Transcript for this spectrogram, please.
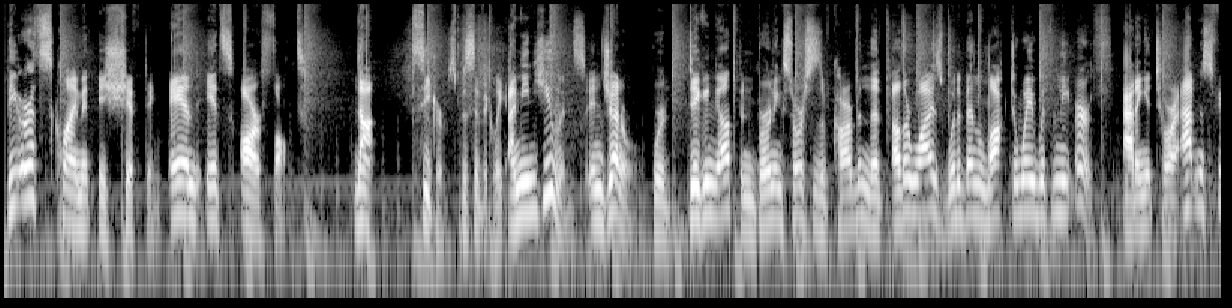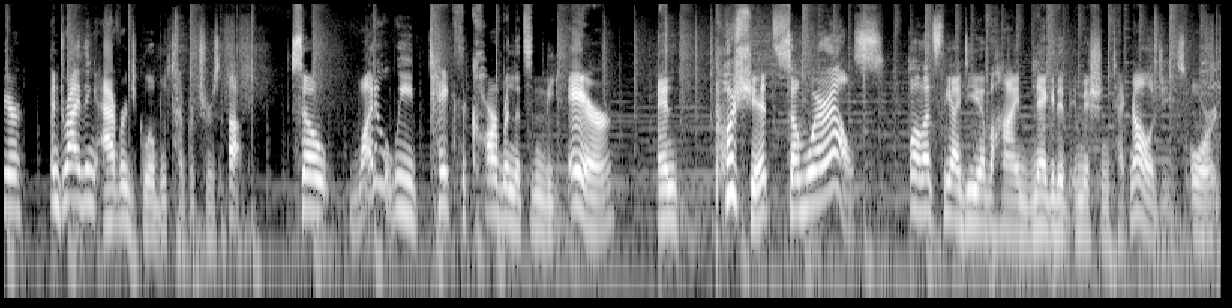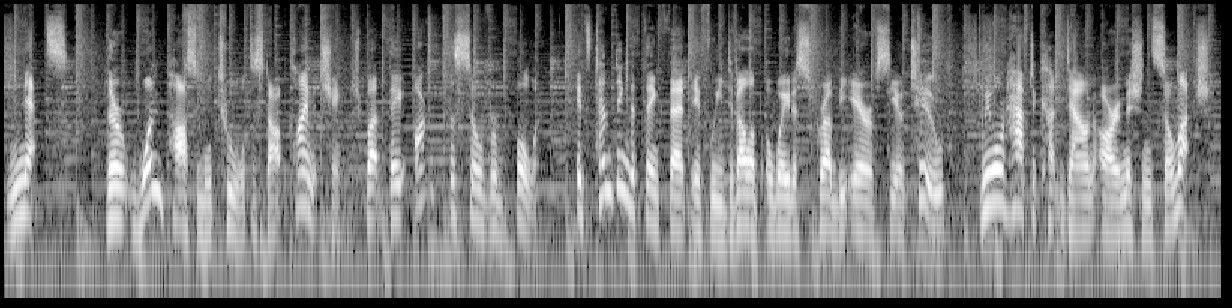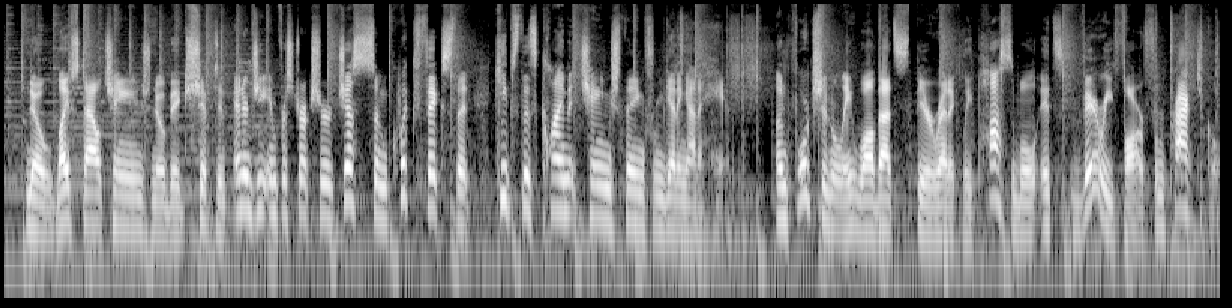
The Earth's climate is shifting, and it's our fault. Not Seeker specifically, I mean humans in general. We're digging up and burning sources of carbon that otherwise would have been locked away within the Earth, adding it to our atmosphere and driving average global temperatures up. So why don't we take the carbon that's in the air and push it somewhere else? Well, that's the idea behind negative emission technologies, or NETs. They're one possible tool to stop climate change, but they aren't the silver bullet. It's tempting to think that if we develop a way to scrub the air of CO2, we won't have to cut down our emissions so much. No lifestyle change, no big shift in energy infrastructure, just some quick fix that keeps this climate change thing from getting out of hand. Unfortunately, while that's theoretically possible, it's very far from practical.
